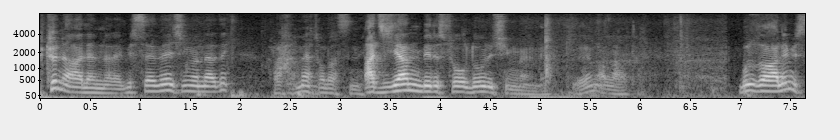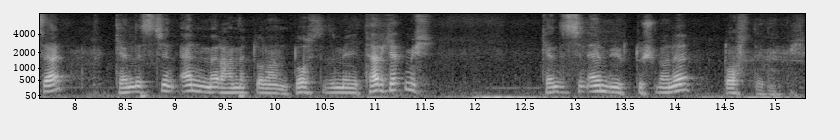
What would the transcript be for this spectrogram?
Bütün alemlere biz seni ne için gönderdik? Rahmet olasın. Acıyan birisi olduğun için gönderdik. Değil mi allah Teala? Bu zalim ise kendisi için en merhametli olan dost edilmeyi terk etmiş. Kendisi en büyük düşmanı dost edilmiş.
